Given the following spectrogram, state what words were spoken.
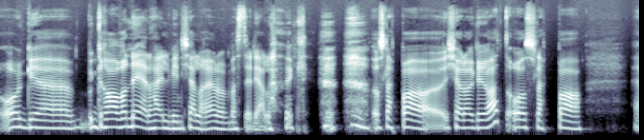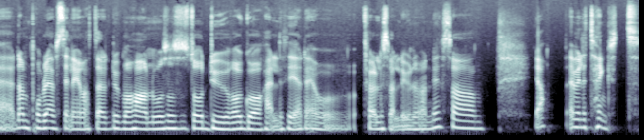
Og eh, grave ned en hel vinkjeller er det mest ideelle, egentlig. Å slippe kjøleaggregat, og slippe eh, den problemstillingen at du må ha noe som står og durer og går hele tida. Det jo, føles veldig unødvendig. Så ja, jeg ville tenkt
